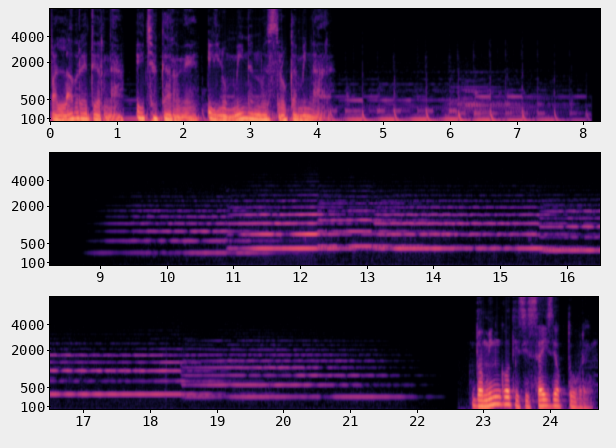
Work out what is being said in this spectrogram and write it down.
palabra eterna, hecha carne, ilumina nuestro caminar. Domingo 16 de octubre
